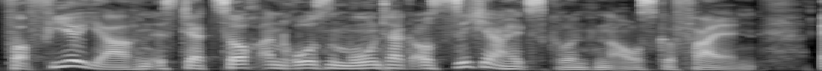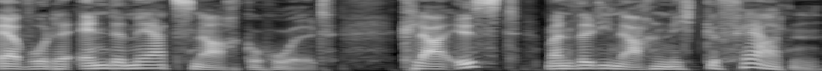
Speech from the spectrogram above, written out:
Vor vier Jahren ist der Zoch an Rosenmontag aus Sicherheitsgründen ausgefallen. Er wurde Ende März nachgeholt. Klar ist, man will die Narren nicht gefährden.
